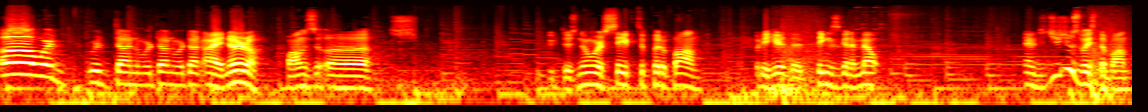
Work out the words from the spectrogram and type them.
Oh, we're we're done. We're done. We're done. All right, no, no, no. Bombs. Uh, Dude, there's nowhere safe to put a bomb. Put it here. The thing's gonna melt. Damn, did you just waste a bomb?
